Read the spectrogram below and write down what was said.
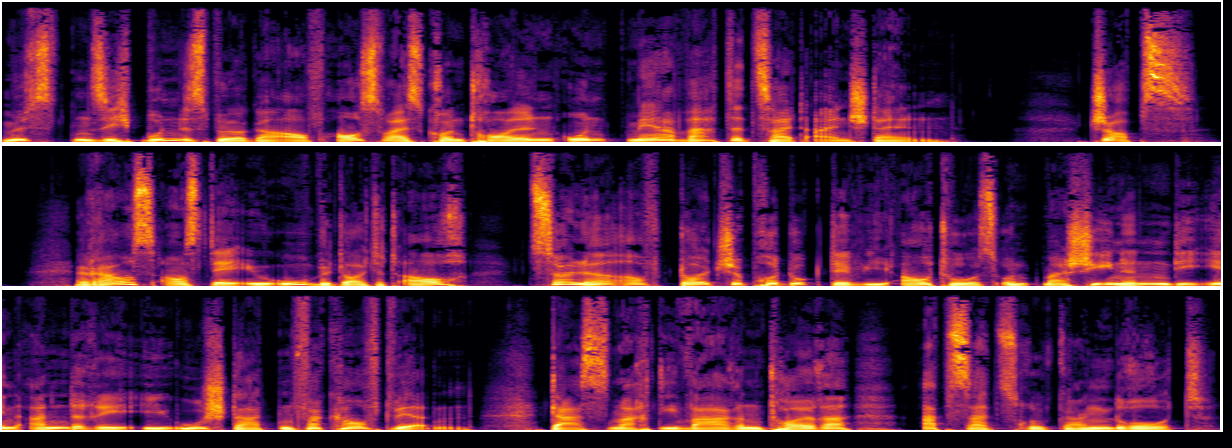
müssten sich Bundesbürger auf Ausweiskontrollen und mehr Wartezeit einstellen. Jobs. Raus aus der EU bedeutet auch, Zölle auf deutsche Produkte wie Autos und Maschinen, die in andere EU-Staaten verkauft werden. Das macht die Waren teurer, Absatzrückgang droht.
